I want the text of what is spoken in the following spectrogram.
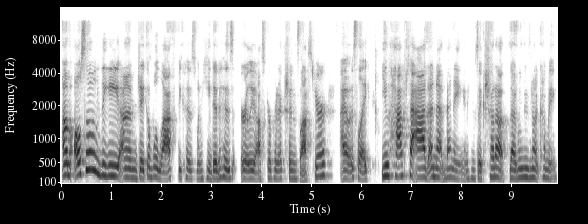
Um, also the um Jacob will laugh because when he did his early Oscar predictions last year, I was like, you have to add Annette Bening, and he was like, shut up, that movie's not coming.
